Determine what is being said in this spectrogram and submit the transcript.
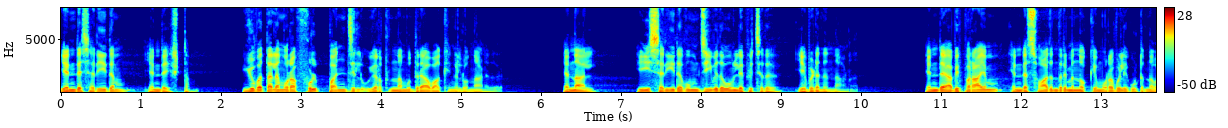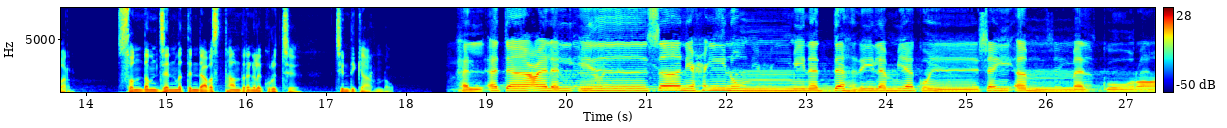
എന്റെ ശരീരം എന്റെ ഇഷ്ടം. യുവതലമുറ ഫുൾ പഞ്ചിൽ ഉയർത്തുന്ന മുദ്രാവാക്യങ്ങളിൽ ഒന്നാണിത് എന്നാൽ ഈ ശരീരവും ജീവിതവും ലഭിച്ചത് എവിടെ നിന്നാണ്? എന്റെ അഭിപ്രായം എന്റെ സ്വാതന്ത്ര്യമെന്നൊക്കെ മുറവിളി കൂട്ടുന്നവർ സ്വന്തം ജന്മത്തിന്റെ അവസ്ഥാന്തരങ്ങളെക്കുറിച്ച് ചിന്തിക്കാറുണ്ടോ? هل أتى على الإنسان حين من الدهر لم يكن شيئا مذكورا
